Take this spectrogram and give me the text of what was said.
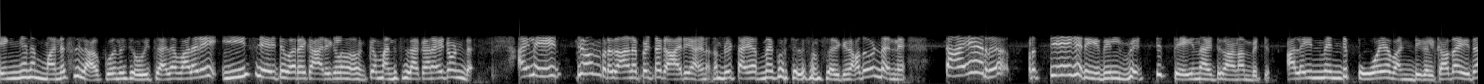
എങ്ങനെ മനസ്സിലാക്കുമെന്ന് ചോദിച്ചാൽ വളരെ ഈസി ആയിട്ട് കുറെ കാര്യങ്ങൾ നമുക്ക് മനസ്സിലാക്കാനായിട്ടുണ്ട്. അതിൽ ഏറ്റവും പ്രധാനപ്പെട്ട കാര്യമാണ് നമ്മൾ ടയറിനെ കുറിച്ചല്ല സംസാരിക്കുന്നത്. അതുകൊണ്ട് തന്നെ ടയർ പ്രത്യേക രീതിയിൽ വെട്ടി തേയുന്നതായിട്ട് കാണാൻ പറ്റും. അലൈൻമെന്റ് പോയ വണ്ടികൾക്ക്. അതായത്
